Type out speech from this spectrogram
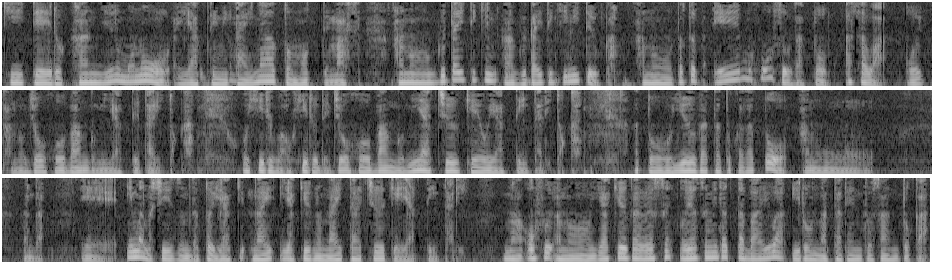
聞いている感じのものをやってみたいなと思ってます。あの、具体的に、あ具体的にというか、あの、例えば AM 放送だと朝はこうあの情報番組やってたりとか、お昼はお昼で情報番組や中継をやっていたりとか、あと夕方とかだと、あのなんだ、えー、今のシーズンだと野球野球のナイター中継やっていたり、まあ、オフ、あの、野球がお休みだった場合は、いろんなタレントさんとか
